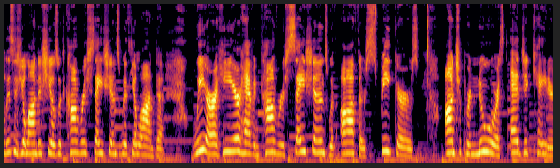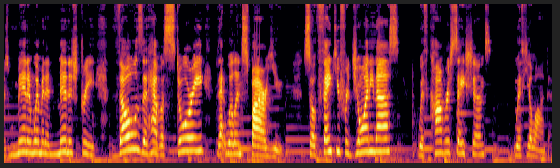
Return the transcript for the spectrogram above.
channel. This is Yolanda Shields with Conversations with Yolanda. We are here having conversations with authors, speakers, entrepreneurs, educators, men and women in ministry, those that have a story that will inspire you. So thank you for joining us with Conversations with Yolanda.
